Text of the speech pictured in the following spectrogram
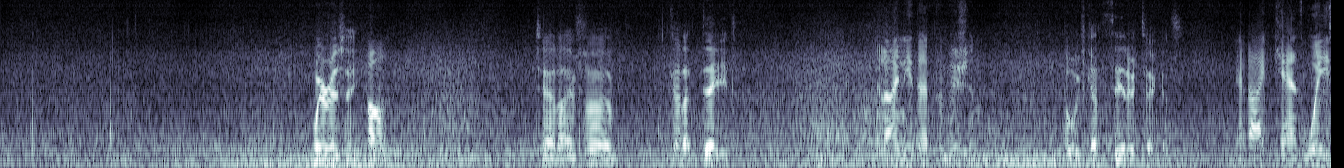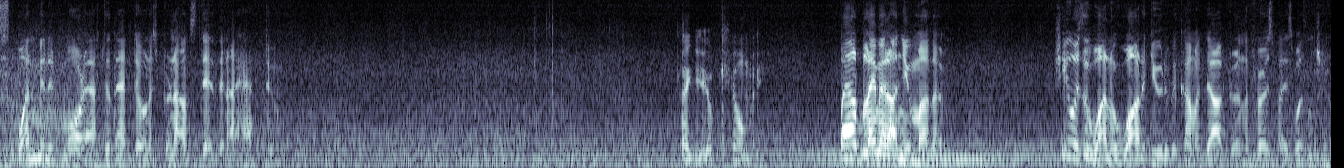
Where is he? Home. Ted, I've uh, got a date. And I need that permission. But we've got theater tickets. And I can't waste one minute more after that donor's pronounced dead than I have to. Peggy you'll kill me. Well, blame it on your mother. She was the one who wanted you to become a doctor in the first place, wasn't she?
